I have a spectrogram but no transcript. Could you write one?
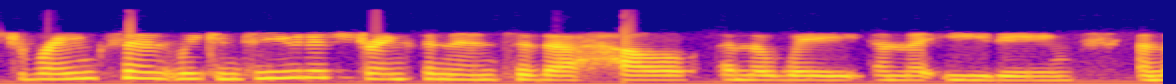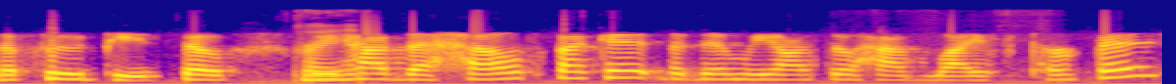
strengthen, we continue to strengthen into the health and the weight and the eating and the food piece. So Great. we have the health bucket, but then we also have life purpose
